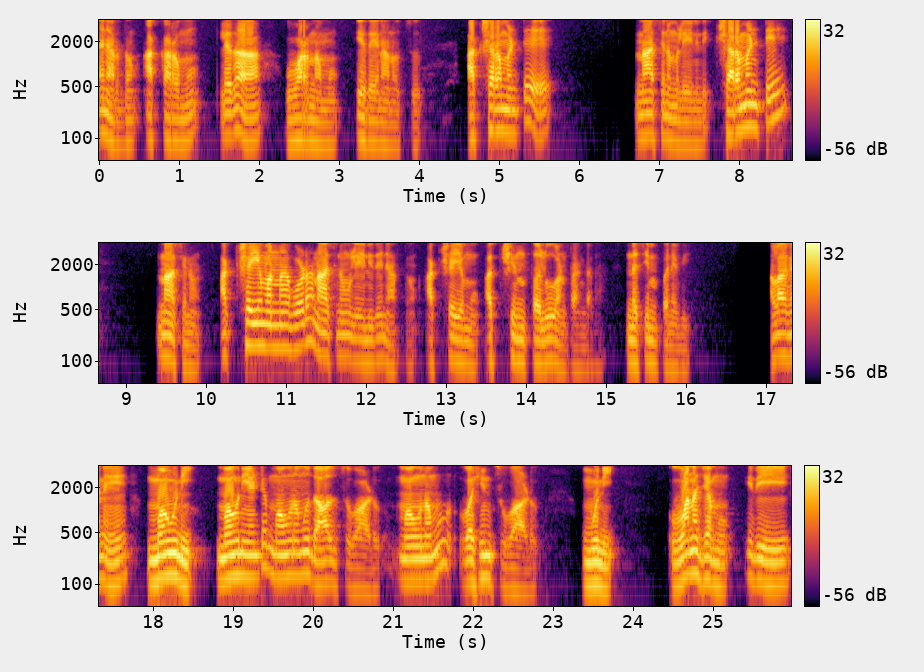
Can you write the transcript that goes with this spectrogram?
అని అర్థం. అక్కరము లేదా వర్ణము ఏదైనా అనొచ్చు. అక్షరం అంటే నాశనము లేనిది. క్షరం అంటే నాశనం. అక్షయం అన్నా కూడా నాశనం లేనిది అని అర్థం. అక్షయము అక్షింతలు అంటాం కదా నశింపనివి. అలాగనే మౌని. మౌని అంటే మౌనము దాల్చువాడు మౌనము వహించువాడు ముని. వనజము ఇది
